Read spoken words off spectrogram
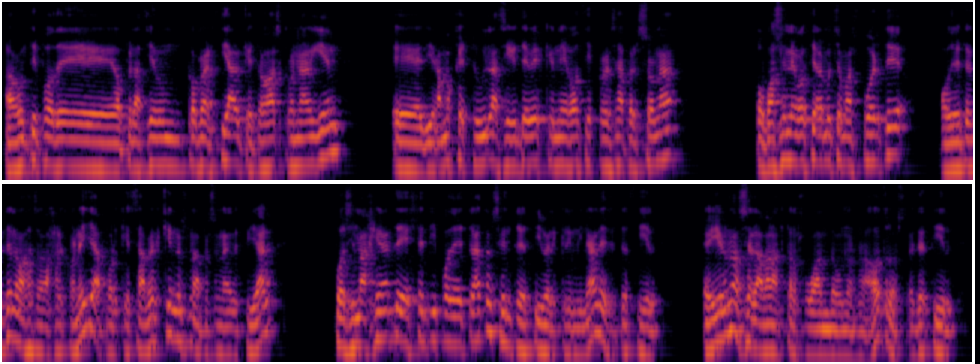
algún tipo de operación comercial que tú hagas con alguien, eh, digamos que tú la siguiente vez que negocies con esa persona, o vas a negociar mucho más fuerte o directamente no vas a trabajar con ella porque sabes que no es una persona de fiar. Pues imagínate este tipo de tratos entre cibercriminales, es decir, ellos no se la van a estar jugando unos a otros, es decir,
